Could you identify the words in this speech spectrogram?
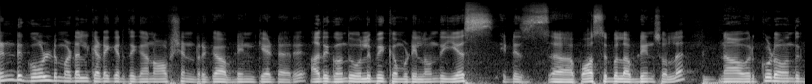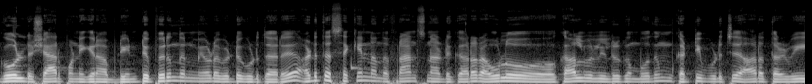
ரெண்டு கோல்டு மெடல் கிடைக்கிறதுக்கான ஆப்ஷன் இருக்கா? அப்படின்னு கேட்டார். அதுக்கு வந்து ஒலிம்பிக் கமிட்டியில் வந்து எஸ் இட் இஸ் பாசிபிள் அப்படின்னு சொல்ல நான் அவர் கூட வந்து கோல்டு ஷேர் பண்ணிக்கிறேன் அப்படின்ட்டு பெருந்தன்மையோட விட்டு கொடுத்தாரு. அடுத்த செகண்ட் அந்த ஃப்ரான்ஸ் நாட்டுக்காரர் அவ்வளோ கால்வெளியில் இருக்கும்போதும் கட்டி பிடிச்சி ஆற தழுவி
